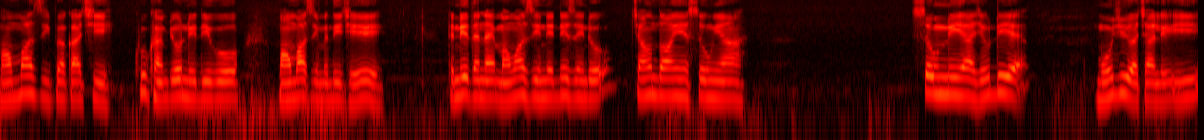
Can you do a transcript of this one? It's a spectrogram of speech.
မောင်မစီဘက်ကချီခုခံပြောနေသည်ကိုမောင်မစီမသိချေဒီနေ့တနေ့မောင်မစီနှင့်တင်းစိန်တို့ကြောင်းတော်ရင်စုံရာစုံနေရရုတ်တရက်မိုးကြွရချလေ၏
